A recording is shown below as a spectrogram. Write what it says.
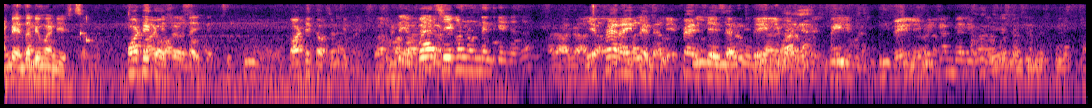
అంటే ఎంత డిమాండ్ చేసి sir forty thousand. Forty thousand FIR చేయకుండా ఉండేందుకే కదా? ఎఫ్ఐఆర్ అయిపోయిందండి. ఎఫ్ఐఆర్ చేశారు. బెయిల్ ఇవ్వడం. బెయిల్ ఇవ్వడం. బెయిల్ ఇవ్వడం.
